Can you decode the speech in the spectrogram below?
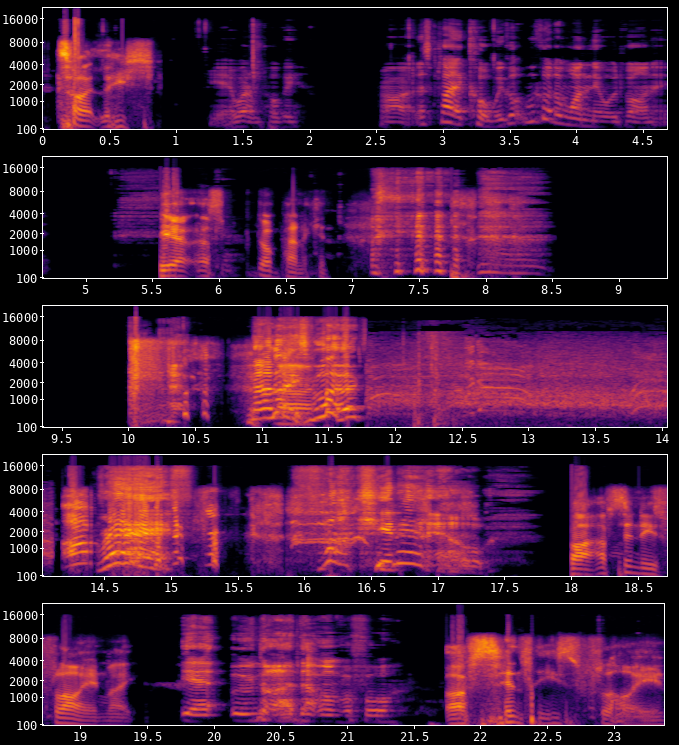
Tight leash. yeah, well done, Poggy. Right, let's play it cool. We got we got a one 0 advantage. Yeah, that's not panicking. no, no, it's uh, worked. Oh, Ref! Fucking hell! Right, I've seen these flying, mate. Yeah, we've not had that one before. I've seen these flying.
